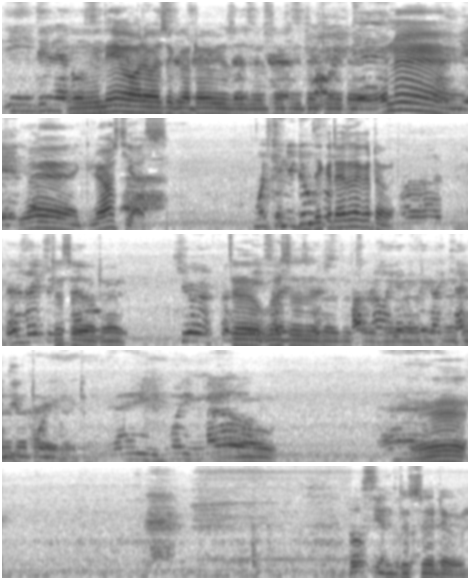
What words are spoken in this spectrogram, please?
He didn't have OCD then what after was the a good surgery. day? Was That's it a was trans- it No, yeah, gracias. What can you do? Look for at that, look at that. Uh, there's actually cure for the the what's case. it? There's not really anything I can do for you. Hey, what do you know? Oh, uh, Lo siento. just the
